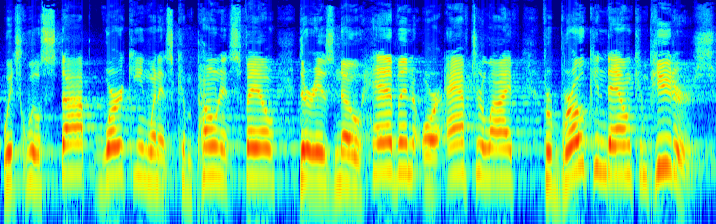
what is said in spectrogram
which will stop working when its components fail. There is no heaven or afterlife for broken down computers.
